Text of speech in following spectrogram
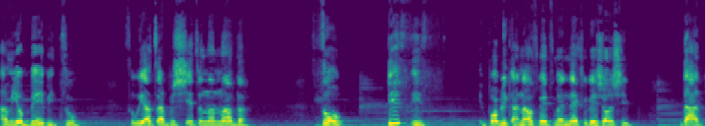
I'm your baby too. So we have to appreciate one another. So this is a public announcement to my next relationship that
